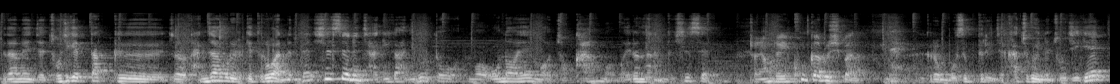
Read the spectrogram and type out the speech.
그 다음에 이제 조직에 딱 그 저 단장으로 이렇게 들어왔는데 실세는 자기가 아니고 또 뭐 오너의 뭐 조카 뭐, 뭐 이런 사람도 실세로 전형적인 콩가루 집안. 네, 그런 모습들을 이제 갖추고 있는 조직에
